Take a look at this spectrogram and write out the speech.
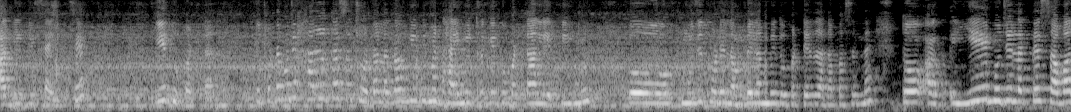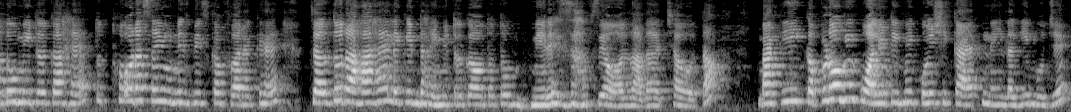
आगे की साइड से ये दुपट्टा है। दुपट्टा मुझे हल्का सा छोटा लगा क्योंकि मैं ढाई मीटर के दुपट्टा लेती हूँ तो मुझे थोड़े लंबे लंबे दुपट्टे ज़्यादा पसंद है। तो ये मुझे लगता है सवा दो मीटर का है तो थोड़ा सा ही उन्नीस बीस का फ़र्क है। चल तो रहा है, लेकिन ढाई मीटर का होता तो मेरे हिसाब से और ज़्यादा अच्छा होता। बाकी कपड़ों की क्वालिटी में कोई शिकायत नहीं लगी मुझे।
